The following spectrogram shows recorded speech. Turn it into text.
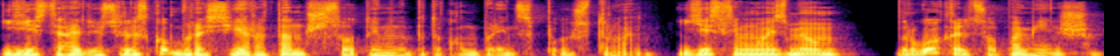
есть радиотелескоп в России, Ротан 600, именно по такому принципу устроен. Если мы возьмем другое кольцо поменьше,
